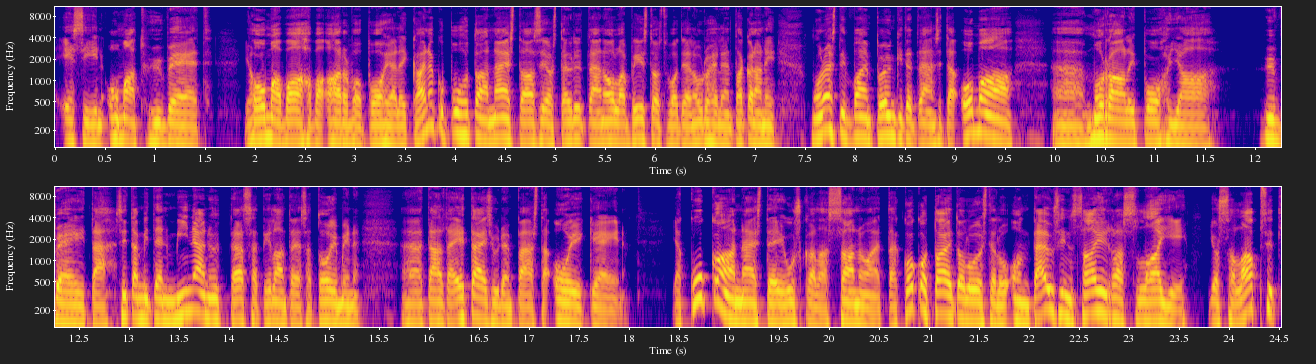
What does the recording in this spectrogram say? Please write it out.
esiin omat hyveet, ja oma vahva arvopohja. Eli aina kun puhutaan näistä asioista yritetään olla 15-vuotiaan urheilijan takana, niin monesti vain pönkitetään sitä omaa äh, moraalipohjaa, hyveitä, sitä miten minä nyt tässä tilanteessa toimin äh, täältä etäisyyden päästä oikein. Ja kukaan näistä ei uskalla sanoa, että koko taitoluistelu on täysin sairas laji, jossa lapset,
